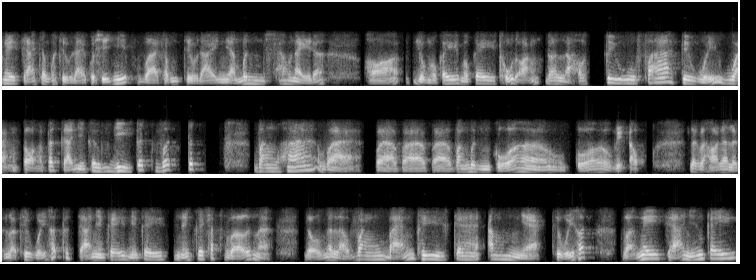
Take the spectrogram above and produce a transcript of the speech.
ngay cả trong cái triều đại của sĩ nhiếp và trong triều đại nhà Minh sau này đó họ dùng một cái một cái thủ đoạn đó là họ tiêu phá tiêu hủy hoàn toàn tất cả những cái di tích vết tích văn hóa và và và và văn minh của của Việt tộc. Tức là họ ra lệnh là thiêu hủy hết tất cả những cái những cái những cái sách vở nè. Rồi nó là văn bản, thi ca, âm nhạc, thiêu hủy hết. Và ngay cả những cái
